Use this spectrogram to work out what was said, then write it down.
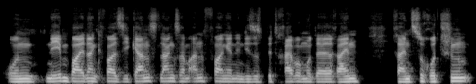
und nebenbei dann quasi ganz langsam anfangen, in dieses Betreibermodell rein, reinzurutschen.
